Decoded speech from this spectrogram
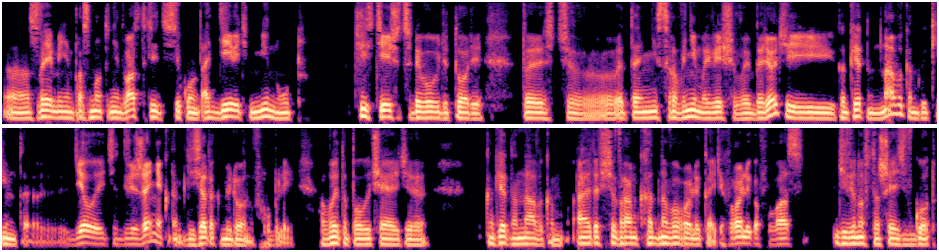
э, с временем просмотра не 20-30 секунд, а 9 минут чистейшей целевой аудитории. То есть э, это несравнимые вещи вы берете и конкретным навыком каким-то делаете движение, там, десяток миллионов рублей, а вы это получаете конкретно навыком. А это все в рамках одного ролика. Этих роликов у вас 96 в год.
